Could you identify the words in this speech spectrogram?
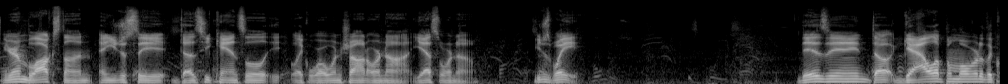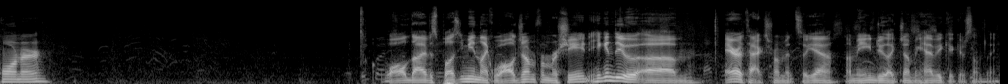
you're in block stun, and you just see does he cancel like whirlwind shot or not? Yes or no. You just wait. Dizzy, gallop him over to the corner. Wall dive is plus. You mean like wall jump from Rashid? He can do um, air attacks from it, so yeah. I mean, you can do like jumping heavy kick or something.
